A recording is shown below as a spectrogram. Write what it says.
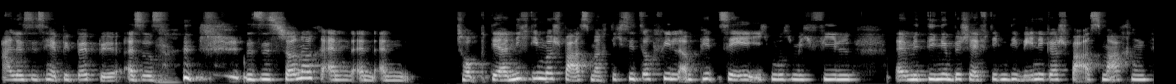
alles ist happy peppy. Also das ist schon noch ein, ein, ein Job, der nicht immer Spaß macht. Ich sitze auch viel am PC, ich muss mich viel äh, mit Dingen beschäftigen, die weniger Spaß machen.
